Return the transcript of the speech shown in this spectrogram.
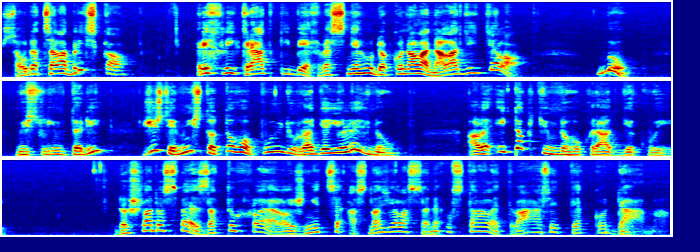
Jsou docela blízko. Rychlý krátký běh ve sněhu dokonale naladí tělo. No, myslím tedy, že si místo toho půjdu raději lehnout, ale i tak ti mnohokrát děkuji. Došla do své zatuchlé ložnice a snažila se neustále tvářit jako dáma.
